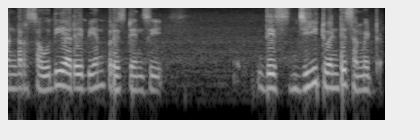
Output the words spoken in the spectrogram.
under Saudi Arabian presidency. This G20 summit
